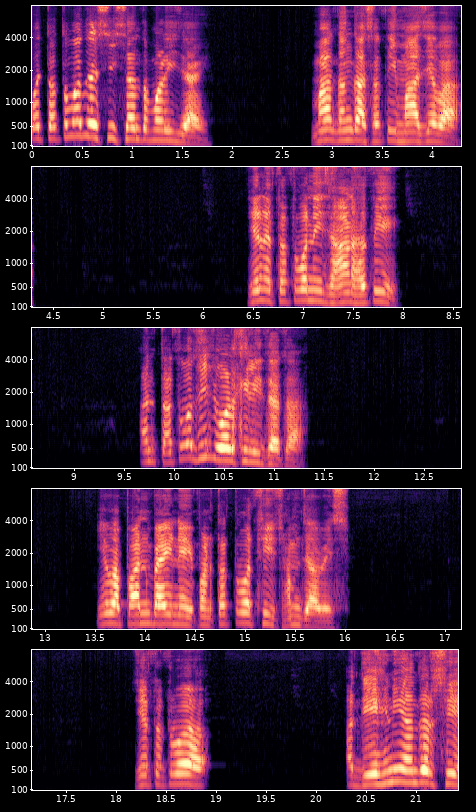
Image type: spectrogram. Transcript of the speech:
કોઈ તત્વદર્શી સંત મળી જાય, માં ગંગા સતી, માં જેવા, જેને તત્વની જાણ હતી અને તત્વથી જ ઓળખી લીધા હતા. એવા પાનબાઈ નહીં પણ તત્વથી જ સમજાવે છે. જે તત્વ આ દેહની અંદર છે,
